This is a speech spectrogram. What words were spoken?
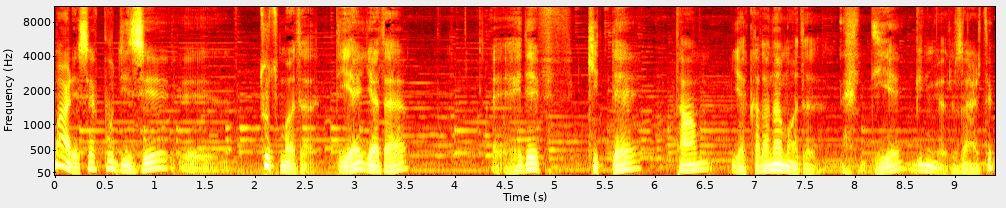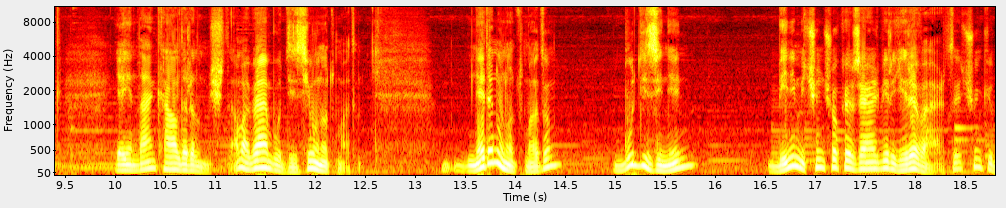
Maalesef bu dizi e, tutmadı diye ya da e, hedef kitle tam yakalanamadı diye bilmiyoruz artık. Yayından kaldırılmıştı. Ama ben bu diziyi unutmadım. Neden unutmadım? Bu dizinin benim için çok özel bir yeri vardı. Çünkü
